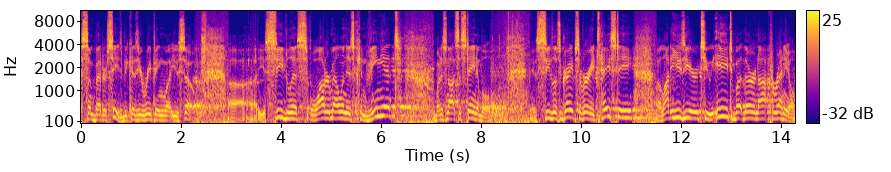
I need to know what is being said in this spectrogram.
some better seeds because you're reaping what you sow. Uh, seedless watermelon is convenient, but it's not sustainable. Seedless grapes are very tasty, a lot easier to eat, but they're not perennial.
